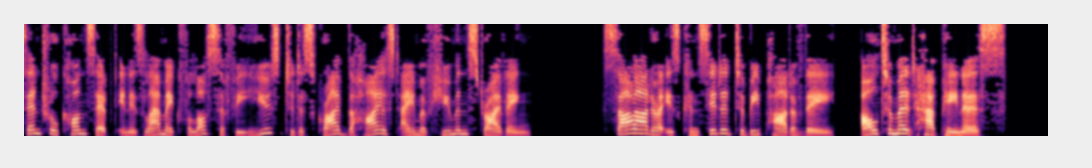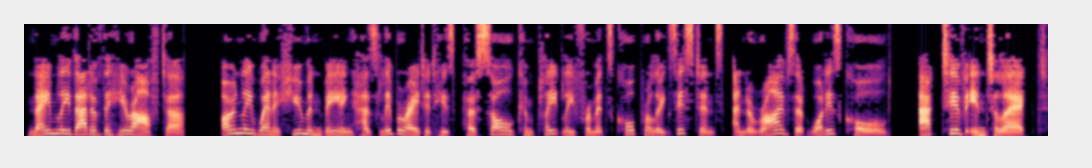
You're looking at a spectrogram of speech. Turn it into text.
central concept in Islamic philosophy used to describe the highest aim of human striving. Sa'ada is considered to be part of the ultimate happiness, namely that of the hereafter. Only when a human being has liberated his, her soul completely from its corporal existence, and arrives at what is called active intellect,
